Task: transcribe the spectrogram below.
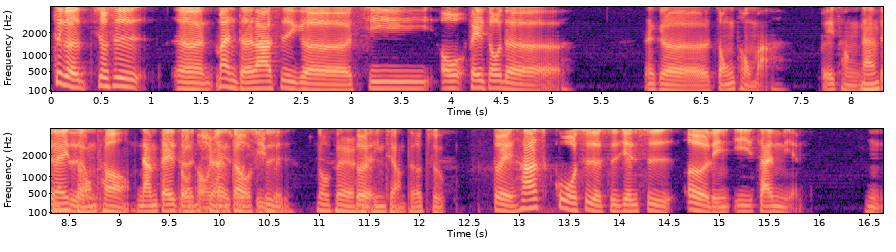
这个就是呃，曼德拉是一个西欧非洲的。那个总统嘛，非常南非总统，南非总统，人权斗士，诺贝尔和平奖得主。对，他过世的时间是二零一三年，嗯，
